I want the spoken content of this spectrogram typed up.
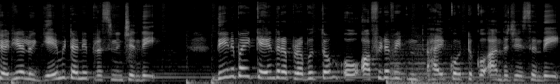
చర్యలు ఏమిటని ప్రశ్నించింది. దీనిపై కేంద్ర ప్రభుత్వం ఓ అఫిడవిట్ హైకోర్టుకు అందజేసింది.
